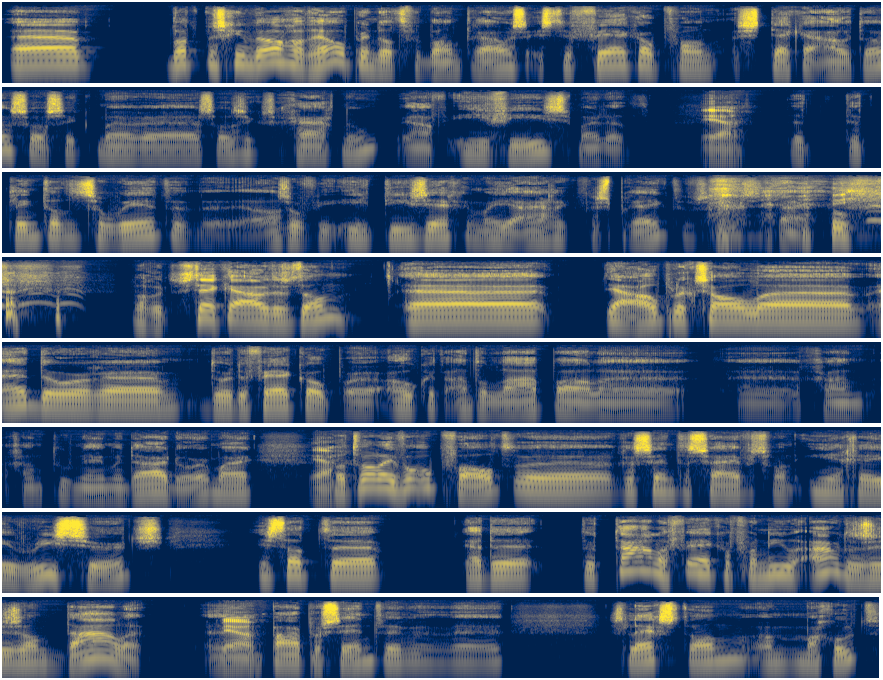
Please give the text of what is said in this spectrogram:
Eh, wat misschien wel gaat helpen in dat verband trouwens, is de verkoop van stekkerauto's, zoals ik, maar, zoals ik ze graag noem. Ja, of EV's, maar dat, Ja, dat, dat klinkt altijd zo weird. Alsof je ET zegt, maar je eigenlijk verspreekt of zoiets. Nou, maar goed, stekkerauto's dan. Ja, hopelijk zal eh, hè, door, eh, door de verkoop eh, ook het aantal laadpalen gaan, gaan toenemen daardoor. Maar Ja. wat wel even opvalt, recente cijfers van ING Research, is dat ja, de totale verkoop van nieuwe auto's is aan het dalen. Ja. Een paar procent slechts dan. Maar goed,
